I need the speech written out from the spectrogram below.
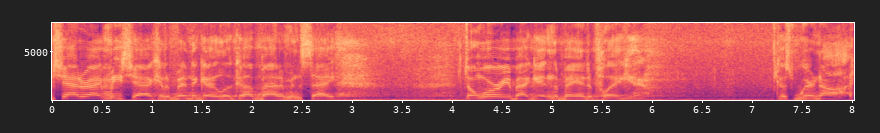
And Shadrach, Meshach, and Abednego look up at him and say, Don't worry about getting the band to play again. Because we're not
